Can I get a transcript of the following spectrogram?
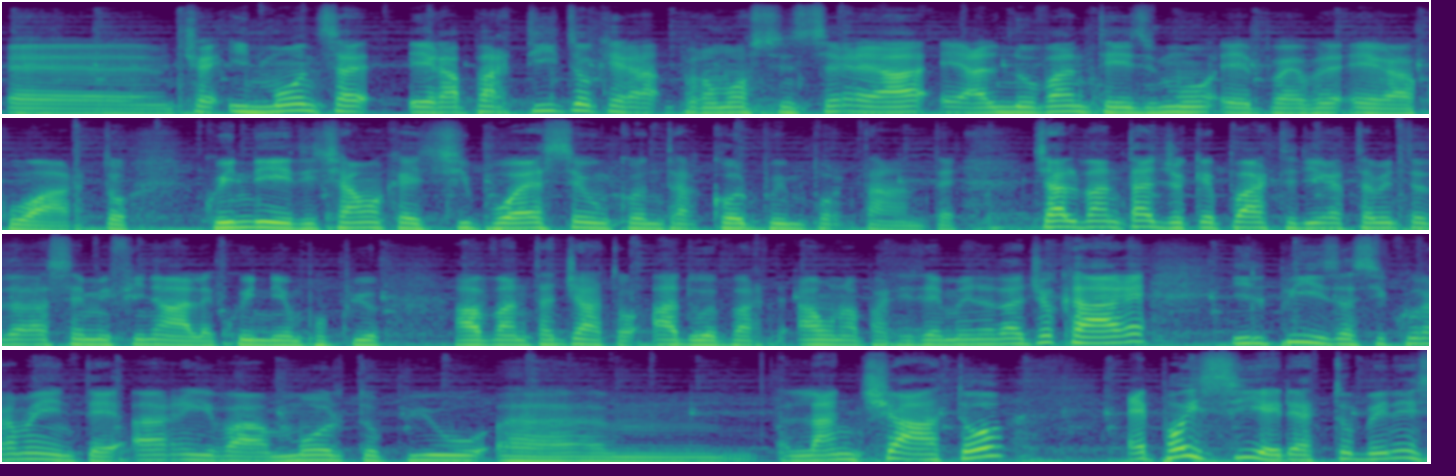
eh, cioè il Monza era partito che era promosso in Serie A e al novantesimo era quarto. Quindi diciamo che ci può essere un contraccolpo importante. C'ha il vantaggio che parte direttamente dalla semifinale, quindi è un po' più avvantaggiato, ha, part- ha una partita in meno da giocare. Il Pisa sicuramente arriva molto più ehm, lanciato. E poi sì, hai detto bene,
